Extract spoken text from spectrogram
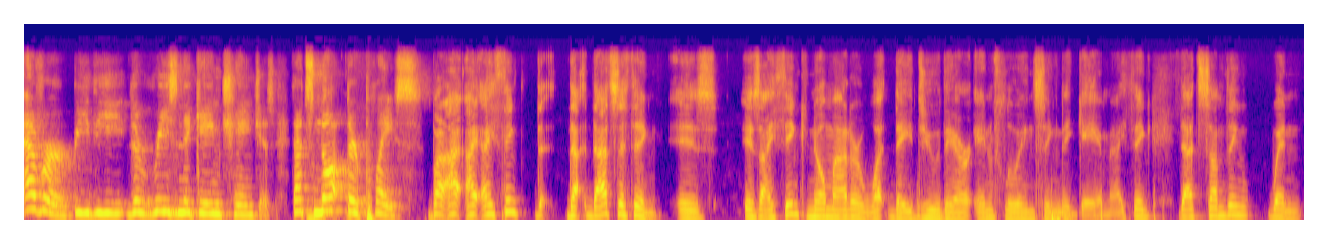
ever be the the reason the game changes. That's not their place. But I I think that, that that's the thing is is I think no matter what they do, they are influencing the game. And I think that's something when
